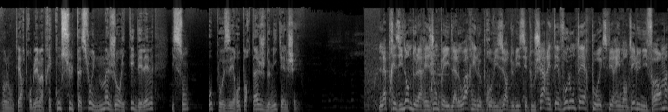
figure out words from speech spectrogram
volontaires. Problème, après consultation, une majorité d'élèves y sont opposés. Reportage de Michael Chaillot. La présidente de la région Pays de la Loire et le proviseur du lycée Touchard étaient volontaires pour expérimenter l'uniforme,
